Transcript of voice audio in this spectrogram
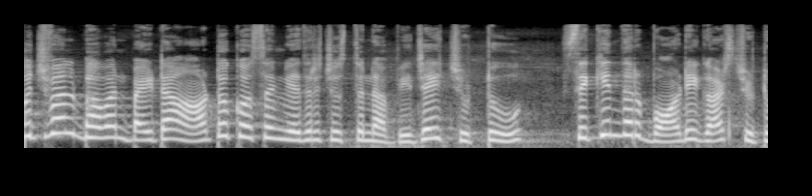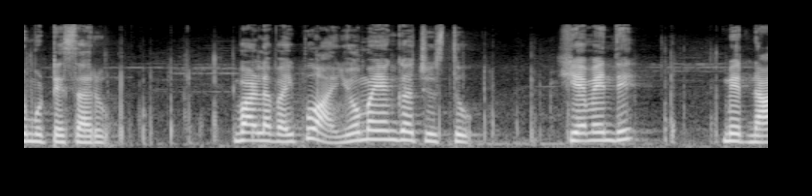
ఉజ్వల్ భవన్ బయట ఆటో కోసం ఎదురు చూస్తున్న విజయ్ చుట్టూ సికిందర్ బాడీగార్డ్స్ చుట్టుముట్టేశారు. వాళ్ళ వైపు అయోమయంగా చూస్తూ ఏమైంది? మీరు నా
